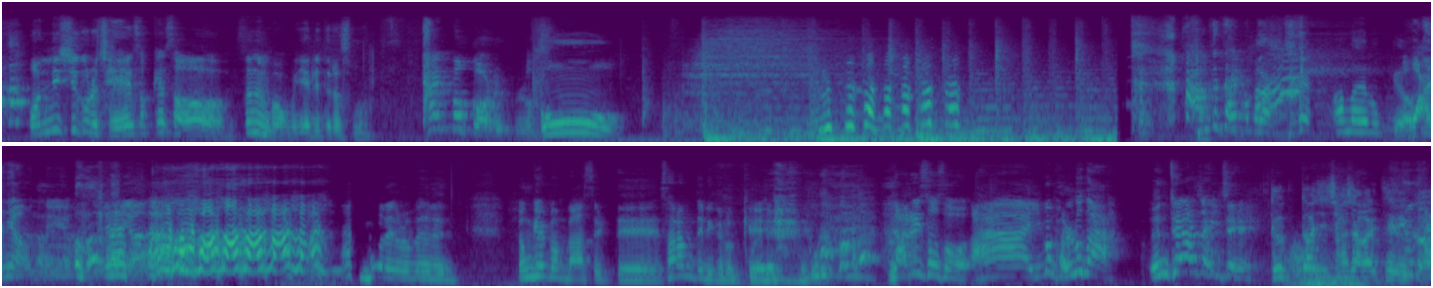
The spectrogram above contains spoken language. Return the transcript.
언니식으로 재해석해서 쓰는 뭐, 뭐 예를 들어서 뭐 타이퍼 거를 불렀어. 오. 안돼 타이퍼 거 안돼. 한번 해볼게요. 어, 아니야 언니. 이번에 그러면은 연결반 나왔을 때 사람들이 그렇게 날이 서서 아 이거 별로다. 은퇴하자 이제. 끝까지 찾아갈 테니까.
